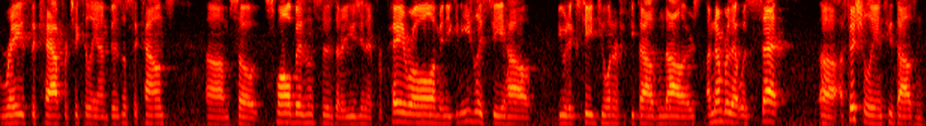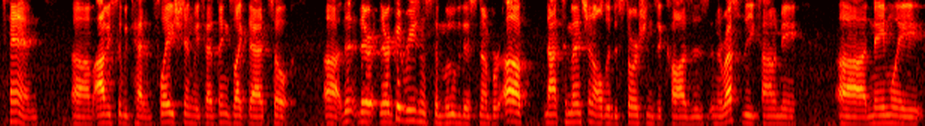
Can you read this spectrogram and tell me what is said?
raise the cap, particularly on business accounts. Um, so small businesses that are using it for payroll. I mean, you can easily see how you would exceed two hundred fifty thousand dollars, a number that was set uh, officially in 2010. Um, obviously, we've had inflation, we've had things like that. So uh, th- there there are good reasons to move this number up. not to mention all the distortions it causes in the rest of the economy, uh, namely,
